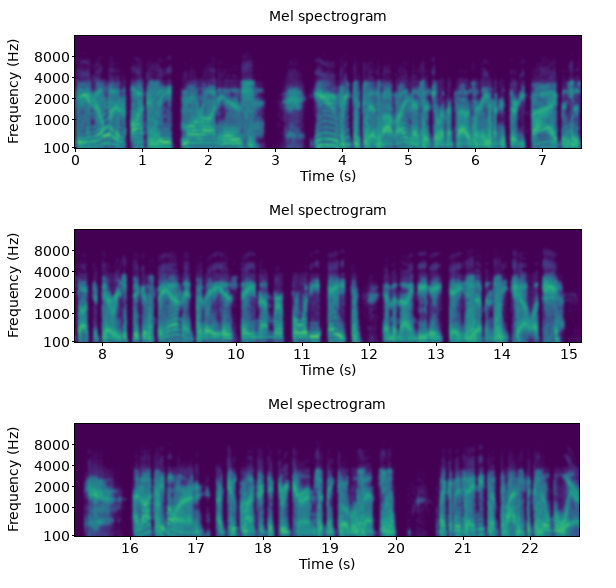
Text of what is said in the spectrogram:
Do you know what an oxymoron is? You've reached Success Hotline, message 11,835. This is Dr. Terry's biggest fan, and today is day number 48 in the 98 day 7C challenge. An oxymoron are two contradictory terms that make total sense. Like if I say I need some plastic silverware,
